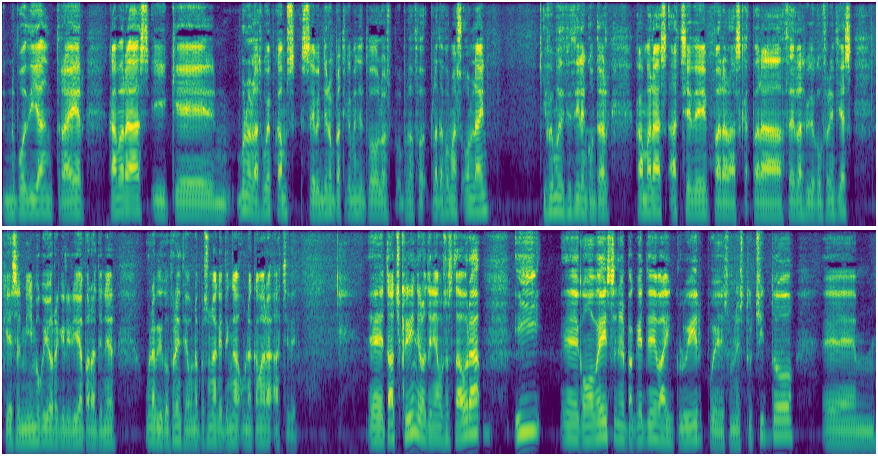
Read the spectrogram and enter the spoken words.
no podían traer cámaras y que, bueno, las webcams se vendieron prácticamente en todas las plataformas online y fue muy difícil encontrar cámaras HD para, las, para hacer las videoconferencias, que es el mínimo que yo requeriría para tener una videoconferencia, una persona que tenga una cámara HD. Eh, touchscreen ya lo teníamos hasta ahora y eh, como veis en el paquete va a incluir pues un estuchito, em,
